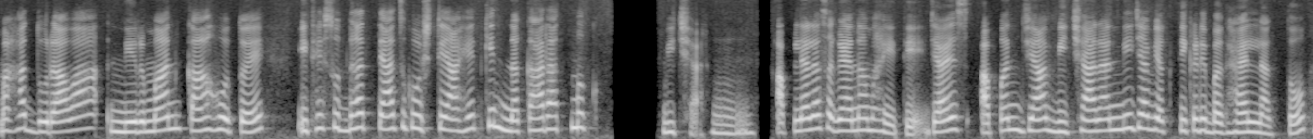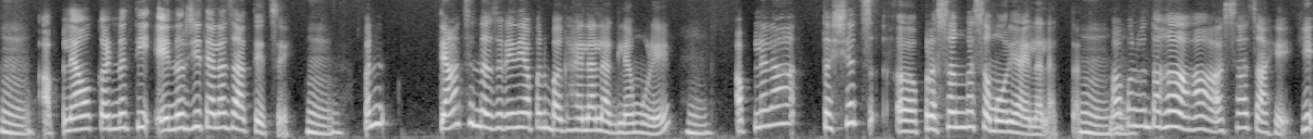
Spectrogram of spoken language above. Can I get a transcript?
मग हा दुरावा निर्माण का होतोय? इथे सुद्धा त्याच गोष्टी आहेत की नकारात्मक विचार. आपल्याला सगळ्यांना माहिती आहे ज्यावेळेस आपण ज्या विचारांनी ज्या व्यक्तीकडे बघायला लागतो. आपल्याकडनं ती एनर्जी त्याला जातेच आहे. पण त्याच नजरेने आपण बघायला लागल्यामुळे. आपल्याला तसेच प्रसंग समोर यायला लागतात मग आपण म्हणतो हा हा असाच आहे ही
